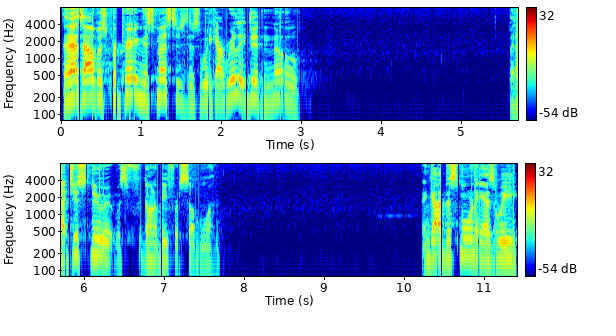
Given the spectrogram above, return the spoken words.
That as I was preparing this message this week, I really didn't know. But I just knew it was going to be for someone. And God, this morning, as we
